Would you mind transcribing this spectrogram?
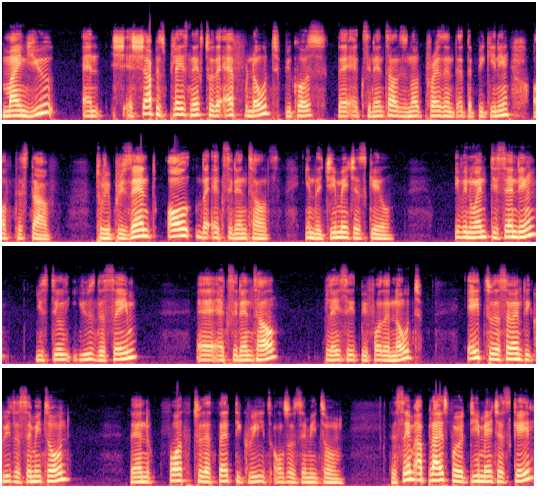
Mind you, and a sharp is placed next to the F note because the accidental is not present at the beginning of the staff to represent all the accidentals in the G major scale. Even when descending, you still use the same uh, accidental, place it before the note. 8th to the 7th degree is a semitone, then 4th to the 3rd degree it's also a semitone. The same applies for your D major scale.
